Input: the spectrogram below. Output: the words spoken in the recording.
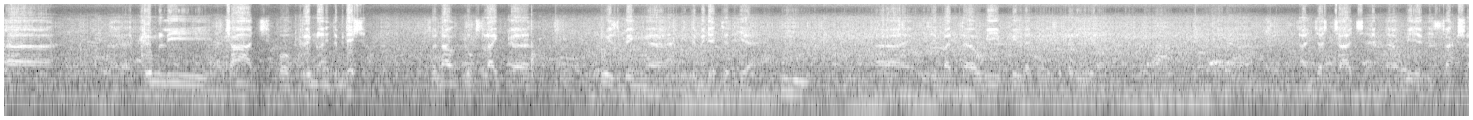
uh, criminally charged for criminal intimidation. So now it looks like uh, who is being uh, intimidated here. Uh, see, but uh, we feel that charge and uh, we have instruction.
